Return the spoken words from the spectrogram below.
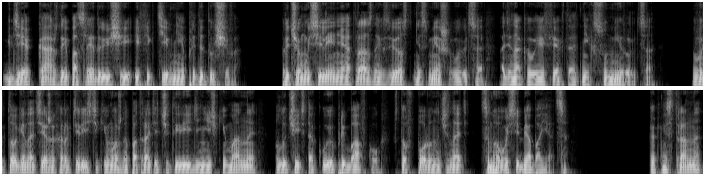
где каждый последующий эффективнее предыдущего. Причем усиления от разных звезд не смешиваются, одинаковые эффекты от них суммируются. В итоге на те же характеристики можно потратить 4 единички маны, получить такую прибавку, что впору начинать самого себя бояться. Как ни странно,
